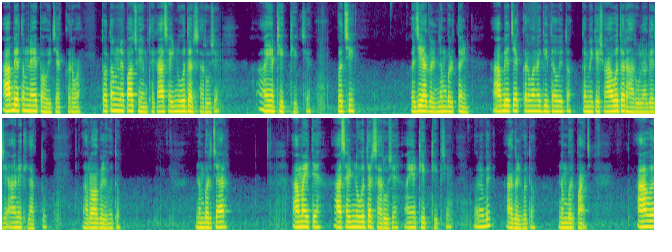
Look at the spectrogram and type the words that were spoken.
આ બે તમને આપ્યા હોય ચેક કરવા, તો તમને પાછું એમ થાય કે આ સાઈડનું વધારે સારું છે. અહીંયા ઠીક ઠીક છે. પછી હજી આગળ નંબર ત્રણ. આ બે ચેક કરવાના કીધા હોય તો તમે કહેશો, આ વધારે સારું લાગે છે, આ નથી લાગતું. હાલો, આગળ વધો. નંબર ચાર. આમાંય તે, આ સાઈડનું વધારે સારું છે, અહીંયા ઠીક ઠીક છે. બરાબર? આગળ વધો. નંબર પાંચ. આ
